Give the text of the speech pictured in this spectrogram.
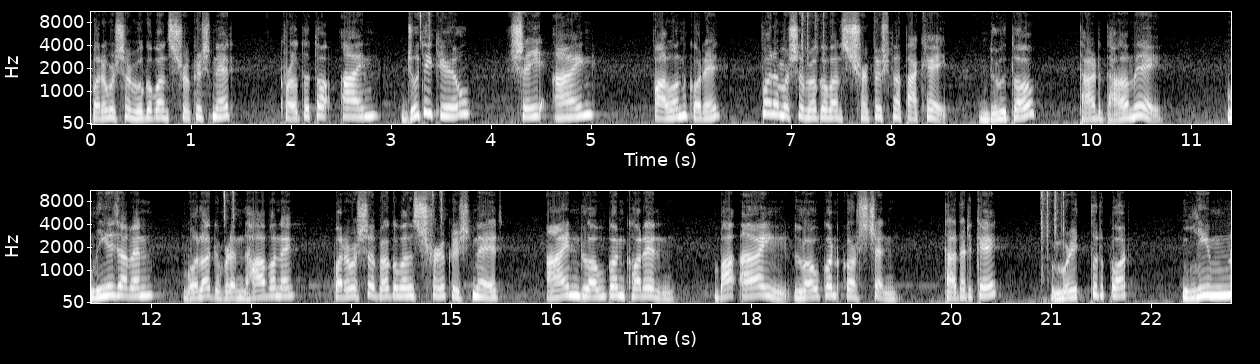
পরমেশ্বর ভগবান শ্রীকৃষ্ণের প্রদত্ত আইন। যদি কেউ সেই আইন পালন করে, পরমেশ্বর ভগবান শ্রীকৃষ্ণ তাকে দ্রুত তার ধামে নিয়ে যাবেন গোলক বৃন্দাবনে। পরমেশ্বর ভগবান শ্রীকৃষ্ণের আইন লঙ্ঘন করেন বা আইন লঙ্ঘন করছেন, তাদেরকে মৃত্যুর পর নিম্ন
